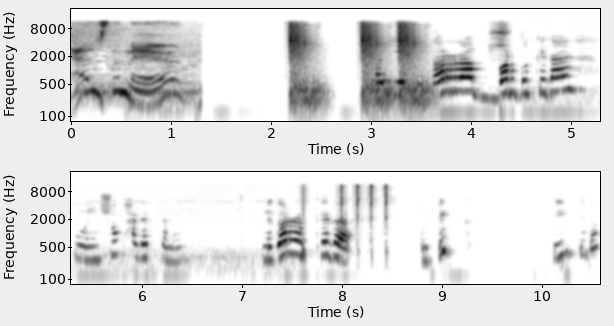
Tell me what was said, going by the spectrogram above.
As the mayor, طيب نجرب برضو كده ونشوف حاجات كمان. نجرب كده البيك دي كده.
